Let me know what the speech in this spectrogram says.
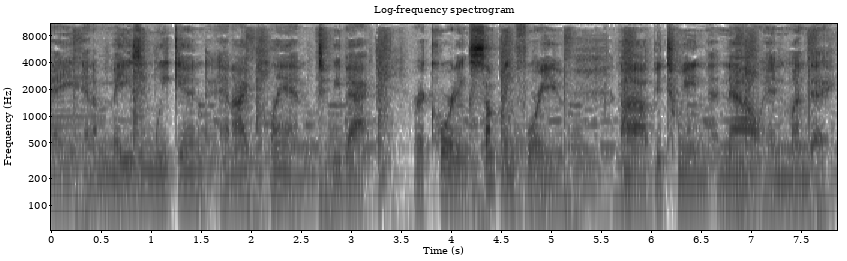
a, an amazing weekend, and I plan to be back recording something for you uh, between now and Monday.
